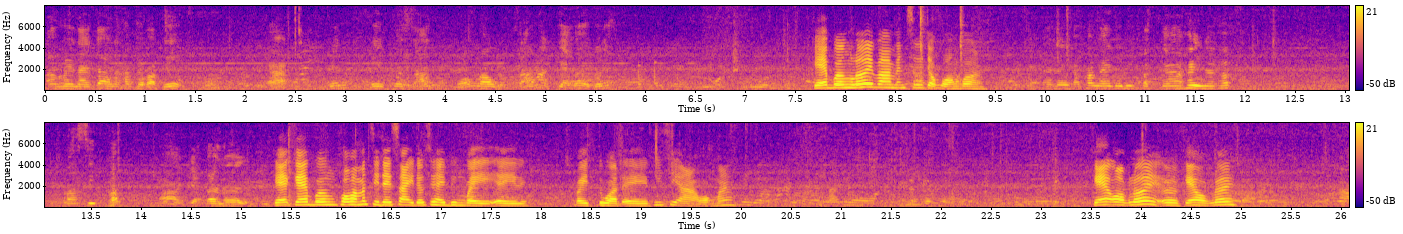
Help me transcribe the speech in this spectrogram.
ห้ามให้นายจ้างนะครับฉบับนี้อ่าเป็นเอกสารของเราสามารถแกะได้ตัวนี้แกะเบิ่งเลยว่ามันซื้อเจ้าของบ่แกะได้เลยครับข้างในจะมีปากกาให้นะครับประสิทธิ์ครับอ่าแกะได้เลยแกะแกะเบิ่งเพราะว่ามันสิได้ใส่เดี๋ยวสิให้ดึงใบไอ้ใบตรวจไอ้พีซีอาออกมา แกะออกเลย เออ แกะออกเลย อ่า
